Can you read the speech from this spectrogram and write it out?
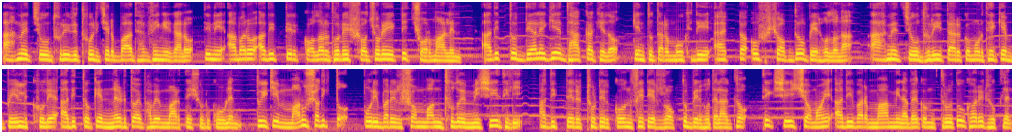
আহমেদ চৌধুরীর ধৈর্যের বাঁধ ভেঙে গেল। তিনি আবারও আদিত্যের কলার ধরে সজোরে একটি চর মারলেন। আদিত্য দেয়ালে গিয়ে ধাক্কা খেল, কিন্তু তার মুখ দিয়ে একটা উফ শব্দ বের হলো না। আহমেদ চৌধুরী তার কোমর থেকে বেল্ট খুলে আদিত্যকে নির্দয়ভাবে মারতে শুরু করলেন। তুই কি মানুষ, আদিত্য? পরিবারের সম্মান ধুলোয় মিশিয়ে দিলি। আদিত্যের ঠোঁটের কোন ফেটে রক্ত বের হতে লাগল। ঠিক সেই সময় আদিবার মা মিনা বেগম দ্রুত ঘরে ঢুকলেন।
